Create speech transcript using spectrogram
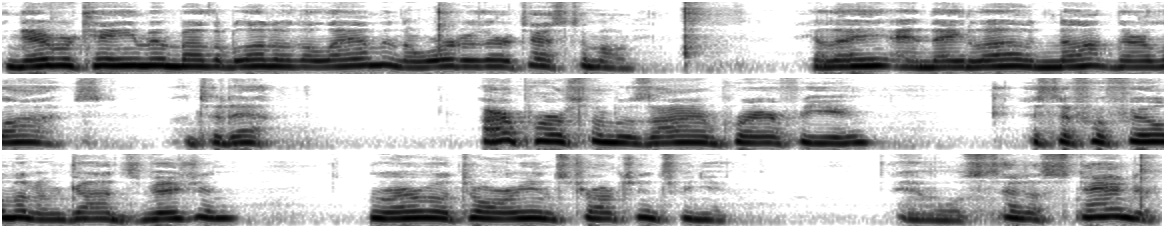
And they overcame him by the blood of the Lamb and the word of their testimony. And they, and they loved not their lives unto death. Our personal desire and prayer for you is the fulfillment of God's vision, revelatory instructions for you, and will set a standard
